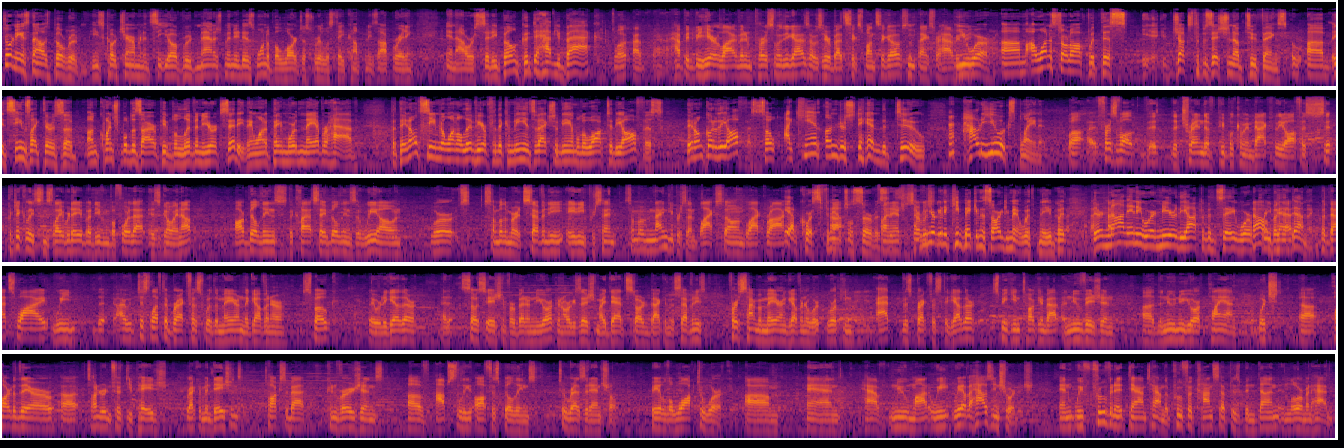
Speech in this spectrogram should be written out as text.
Joining us now is Bill Rudin. He's co chairman and CEO of Rudin Management. It is one of the largest real estate companies operating in our city. Bill, good to have you back. Well, I'm happy to be here live and in person with you guys. I was here about six months ago, so thanks for having you me. You were. Um, I want to start off with this eh, juxtaposition of two things. Uh, it seems like there's an unquenchable desire of people to live in New York City. They want to pay more than they ever have, but they don't seem to want to live here for the convenience of actually being able to walk to the office. They don't go to the office. So I can't understand the two. How do you explain it? Well, uh, first of all, the, the, trend of people coming back to the office, particularly since Labor Day, but even before that, is going up. Our buildings, the Class A buildings that we own, we're, some of them are at 70, 80%, some of them 90%. Blackstone, BlackRock. Yeah, of course, financial uh, services. Financial services. I mean, you're going to keep making this argument with me, but they're not anywhere near the occupancy they were no, pre-pandemic. But, that, but that's why we I just left a breakfast where the mayor and the governor spoke. They were together at Association for Better New York, an organization my dad started back in the 70s. First time a mayor and governor were working at this breakfast together, speaking, talking about a new vision, uh, the new New York plan, which uh, part of their uh, 150 page recommendations talks about conversions of obsolete office buildings to residential, be able to walk to work. Um, and have new mod. We, we have a housing shortage, and we've proven it downtown. The proof of concept has been done in lower Manhattan.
